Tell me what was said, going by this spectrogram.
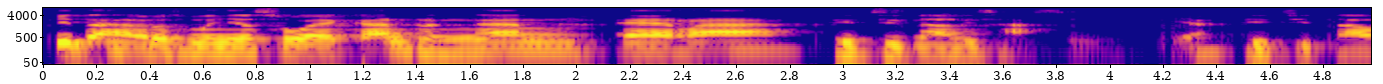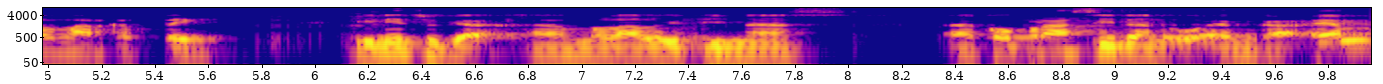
kita harus menyesuaikan dengan era digitalisasi, ya digital marketing. Ini juga uh, melalui dinas Eh, koperasi dan UMKM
